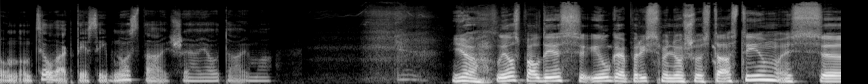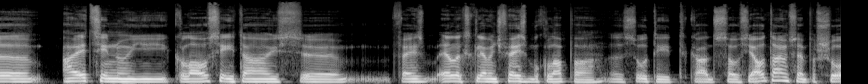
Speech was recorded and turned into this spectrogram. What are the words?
un, un cilvēktiesību nostāju šajā jautājumā. Jā, liels paldies Ilgai par izsmeļošo stāstījumu. Es uh, aicinu klausītājus uh, Facebook, Eleks Kļaviņš Facebook lapā uh, sūtīt kādus savus jautājumus vai par šo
